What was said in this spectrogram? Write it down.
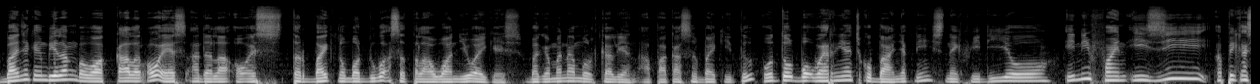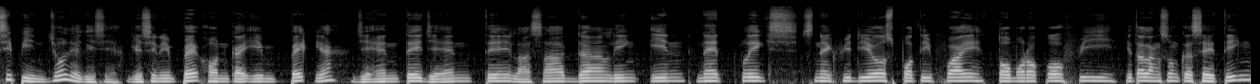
Banyak yang bilang bahwa Color OS adalah OS terbaik nomor 2 setelah One UI guys. Bagaimana menurut kalian? Apakah sebaik itu? Untuk botware-nya cukup banyak nih, Snack Video. Ini Find Easy aplikasi pinjol ya guys ya. Genshin Impact, Honkai Impact ya, JNT, JNT, Lazada, LinkedIn, Netflix, Snack Video, Spotify, Tomorrow Coffee. Kita langsung ke setting.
